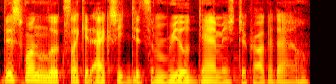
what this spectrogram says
This one looks like it actually did some real damage to Crocodile.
